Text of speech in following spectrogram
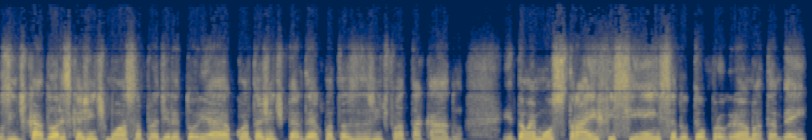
Os indicadores que a gente mostra para a diretoria é quanto a gente perdeu, quantas vezes a gente foi atacado. Então é mostrar a eficiência do teu programa também,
